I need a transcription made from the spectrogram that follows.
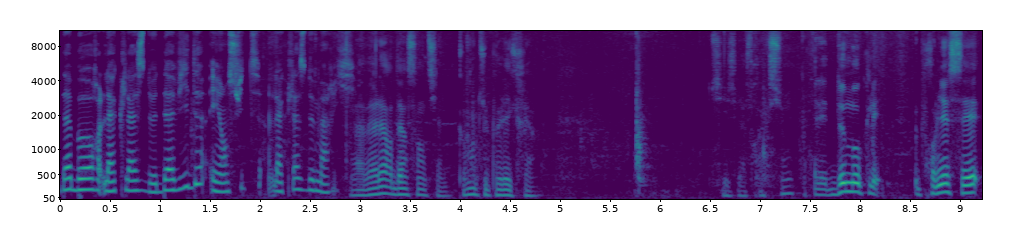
D'abord la classe de David et ensuite la classe de Marie. La valeur d'un centième, comment tu peux l'écrire? Utilise la fraction. A deux mots-clés. Le premier c'est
